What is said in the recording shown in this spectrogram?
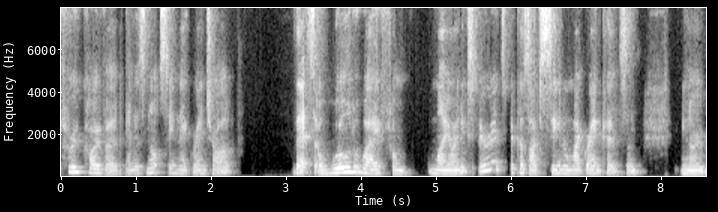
through COVID and has not seen that grandchild, that's a world away from my own experience because I've seen all my grandkids and you know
